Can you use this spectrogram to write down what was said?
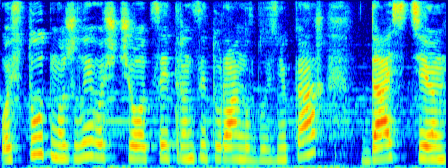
ось тут можливо, що цей транзит урану в близнюках дасть. е,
